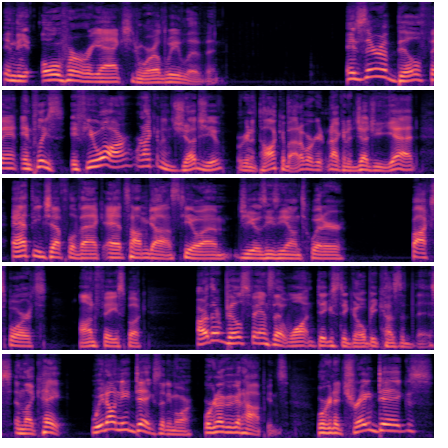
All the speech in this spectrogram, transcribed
In the overreaction world we live in, is there a Bill fan? And please, if you are, we're not going to judge you. We're going to talk about it. We're not going to judge you yet. At the Jeff Levack, at Tom Goss, T O M G O Z Z on Twitter, Fox Sports on Facebook. Are there Bills fans that want Diggs to go because of this? And like, hey, we don't need Diggs anymore. We're going to go get Hopkins. We're going to trade Diggs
